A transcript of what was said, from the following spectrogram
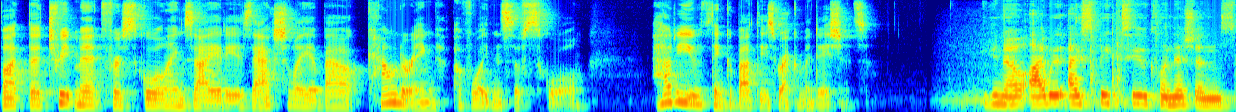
But the treatment for school anxiety is actually about countering avoidance of school. How do you think about these recommendations? You know, I, w- I speak to clinicians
